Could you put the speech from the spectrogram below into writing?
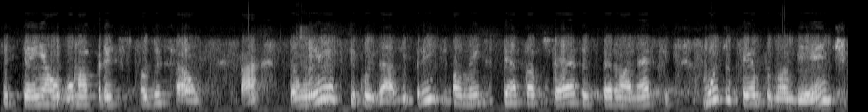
que têm alguma predisposição. Tá? Então, esse cuidado, e principalmente se essas fezes permanecem muito tempo no ambiente,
